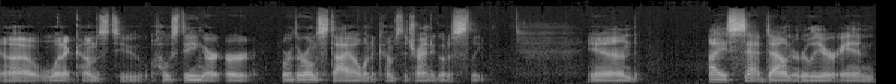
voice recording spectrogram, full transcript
uh, when it comes to hosting or, or or their own style when it comes to trying to go to sleep. And I sat down earlier and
